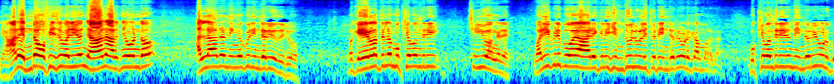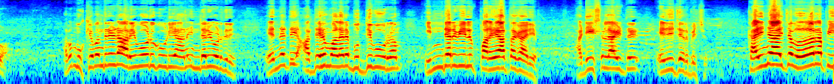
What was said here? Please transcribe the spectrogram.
ഞാൻ എന്റെ ഓഫീസ് വഴിയോ ഞാൻ അറിഞ്ഞുകൊണ്ടോ അല്ലാതെ നിങ്ങൾക്കൊരു ഇന്റർവ്യൂ തരുമോ അപ്പോൾ കേരളത്തിലെ മുഖ്യമന്ത്രി ചെയ്യൂ അങ്ങനെ. വഴി കൂടി പോയ ആരെങ്കിലും ഹിന്ദുവിൽ വിളിച്ചൊരു ഇന്റർവ്യൂ കൊടുക്കാൻ പറഞ്ഞാൽ മുഖ്യമന്ത്രി ഇരുന്ന് ഇന്റർവ്യൂ കൊടുക്കുക അപ്പോൾ മുഖ്യമന്ത്രിയുടെ അറിവോട് കൂടിയാണ് ഇന്റർവ്യൂ കൊടുത്തത് എന്നിട്ട് അദ്ദേഹം വളരെ ബുദ്ധിപൂർവം ഇന്റർവ്യൂവിൽ പറയാത്ത കാര്യം അഡീഷണലായിട്ട് എഴുതി ചേർപ്പിച്ചു. കഴിഞ്ഞ ആഴ്ച വേറെ പി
